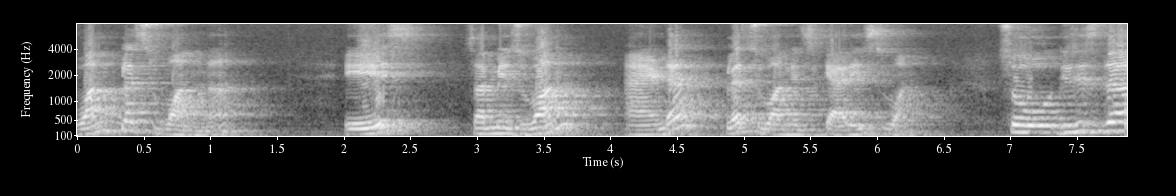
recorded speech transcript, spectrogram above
1 plus 1 uh, is sum is 1 and uh, plus 1 is carry is 1 so this is the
